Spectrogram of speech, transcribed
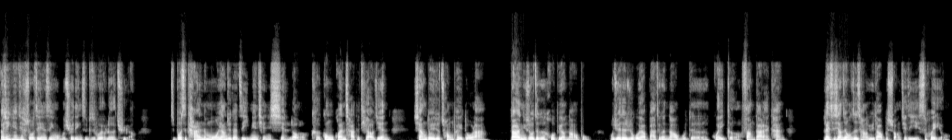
而今天就说这件事情，我不确定是不是会有乐趣啊，只不过是他人的模样就在自己面前显露了，可供观察的条件相对就充沛多啦。当然，你说这个会不会有脑补？我觉得，如果要把这个脑补的规格放大来看，类似像这种日常遇到不爽，其实也是会有，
